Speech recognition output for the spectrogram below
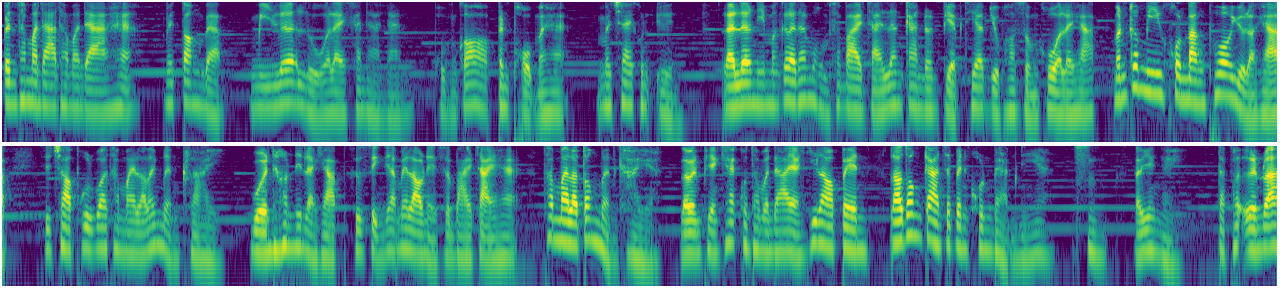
เป็นธรรมดาธรรมดาฮะ ไม่ต้องแบบมีเลือดหรูอะไรขนาดนั้น ผมก็เป็นผมนะฮะ ไม่ใช่คนอื่น และเรื่องนี้มันก็เลยทำให้ผมสบายใจเรื่องการโดนเปรียบเทียบอยู่พอสมควรเลยครับ มันก็มีคนบางพวกอยู่หละครับ ที่ชอบพูดว่าทำไมเราไม่เหมือนใคร เวอร์นอนนี่แหละครับ คือสิ่งที่ทำให้เราเนี่ยสบายใจฮะทำไมเราต้องเหมือนใครอะ เราเป็นเพียงแค่คนธรรมดาอย่างที่เราเป็น เราต้องการจะเป็นคนแบบนี้แล้วยังไง แต่เผอิญว่า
